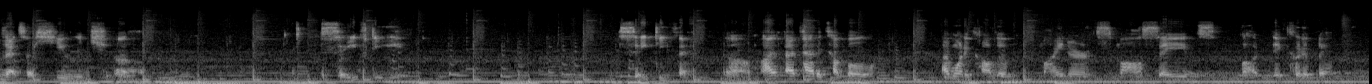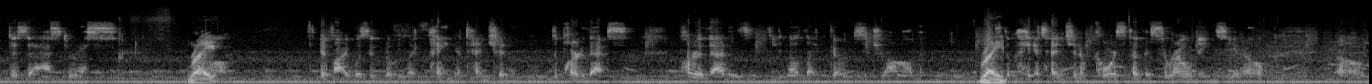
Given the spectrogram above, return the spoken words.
that's a huge um, safety safety thing. Um, I, I've had a couple. I want to call them minor, small saves, but it could have been disastrous. Right. Um, if I wasn't really like paying attention, the part of that's part of that is you know like goat's job. Right. To pay attention, of course, to the surroundings. You know, um,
